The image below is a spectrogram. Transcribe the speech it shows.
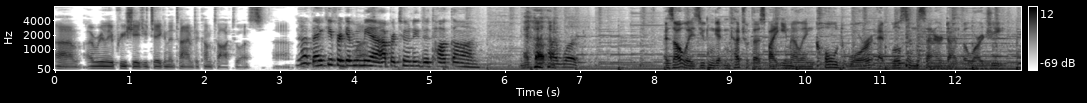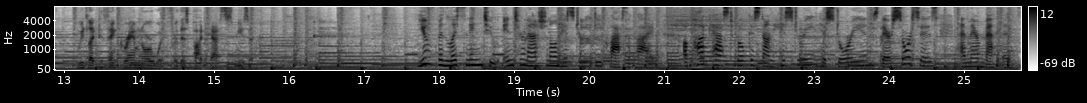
um, I really appreciate you taking the time to come talk to us. Uh, no, thank you for giving me an opportunity to talk on about my work. As always, you can get in touch with us by emailing coldwar at wilsoncenter.org. We'd like to thank Graham Norwood for this podcast's music. You've been listening to International History Declassified, a podcast focused on history, historians, their sources, and their methods.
